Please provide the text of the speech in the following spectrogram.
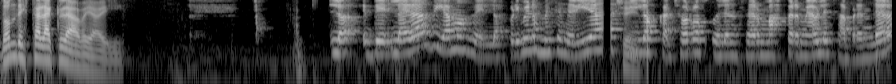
¿Dónde está la clave ahí? Lo- de la edad, digamos, de los primeros meses de vida, Sí. sí. los cachorros suelen ser más permeables a aprender,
